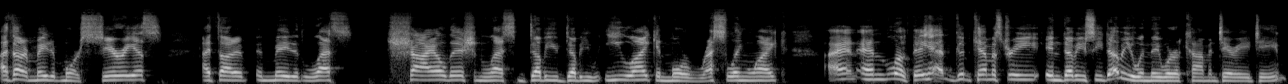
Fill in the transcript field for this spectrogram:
I thought it made it more serious. I thought it, it made it less childish and less WWE like and more wrestling like. And, and look, they had good chemistry in WCW when they were a commentary team.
